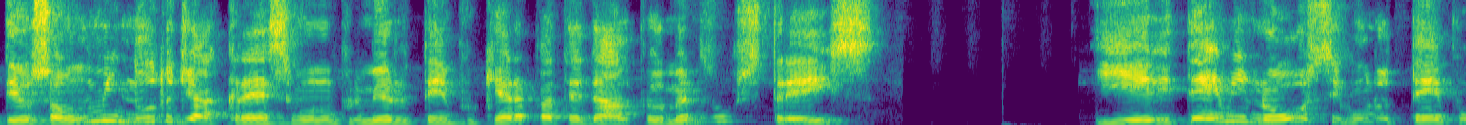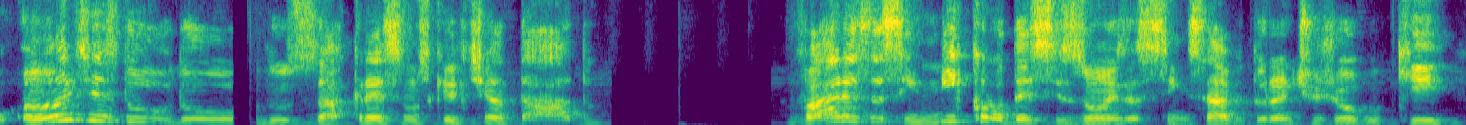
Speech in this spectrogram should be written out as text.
Deu só um minuto de acréscimo no primeiro tempo, que era para ter dado pelo menos uns três. E ele terminou o segundo tempo antes do, do, dos acréscimos que ele tinha dado. Várias assim micro decisões assim, sabe, durante o jogo que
